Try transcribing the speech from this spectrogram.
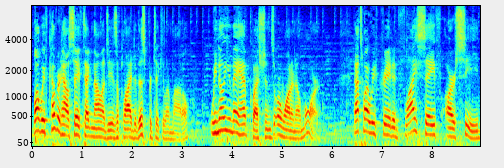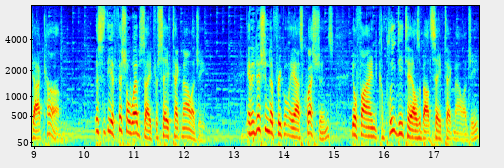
While we've covered how SAFE technology is applied to this particular model, we know you may have questions or want to know more. That's why we've created FlySafeRC.com. This is the official website for SAFE technology. In addition to frequently asked questions, you'll find complete details about SAFE technology,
